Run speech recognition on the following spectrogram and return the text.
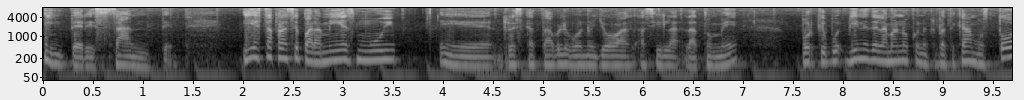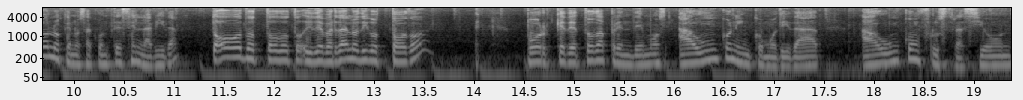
interesante. Y esta frase para mí es muy eh, rescatable, bueno, yo así la, la tomé, porque viene de la mano con lo que platicábamos, todo lo que nos acontece en la vida, todo, todo, todo, y de verdad lo digo todo, porque de todo aprendemos, aún con incomodidad, aún con frustración,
